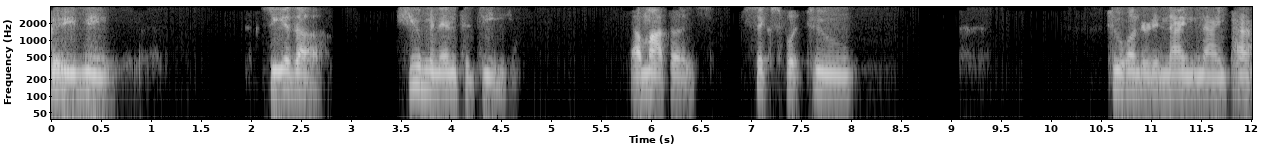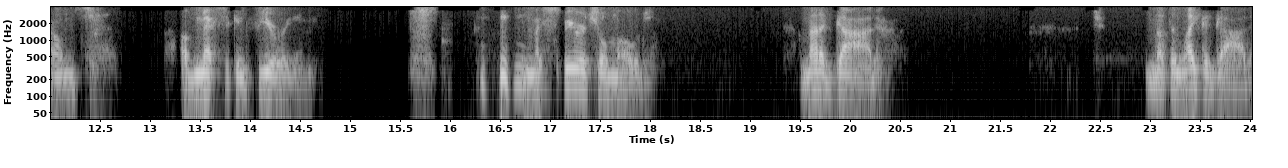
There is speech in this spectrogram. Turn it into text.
Good evening. She is a human entity. Amata is six foot two, 299 pounds of Mexican fury. In my spiritual mode. I'm not a god. Nothing like a god.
